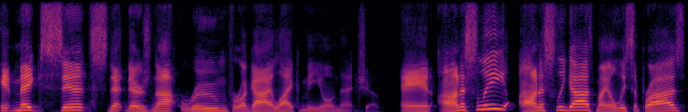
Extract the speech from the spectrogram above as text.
it makes sense that there's not room for a guy like me on that show. And honestly, honestly, guys, my only surprise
